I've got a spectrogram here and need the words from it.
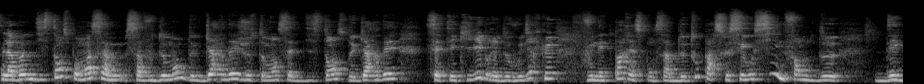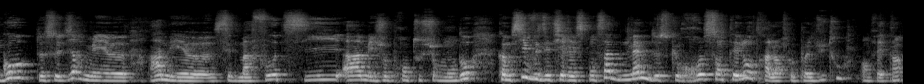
la bonne distance, pour moi, ça, vous demande de garder justement cette distance, de garder cet équilibre et de vous dire que vous n'êtes pas responsable de tout parce que c'est aussi une forme de d'ego de se dire mais euh, ah mais euh, c'est de ma faute si ah mais je prends tout sur mon dos comme si vous étiez responsable même de ce que ressentait l'autre alors que pas du tout en fait hein.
